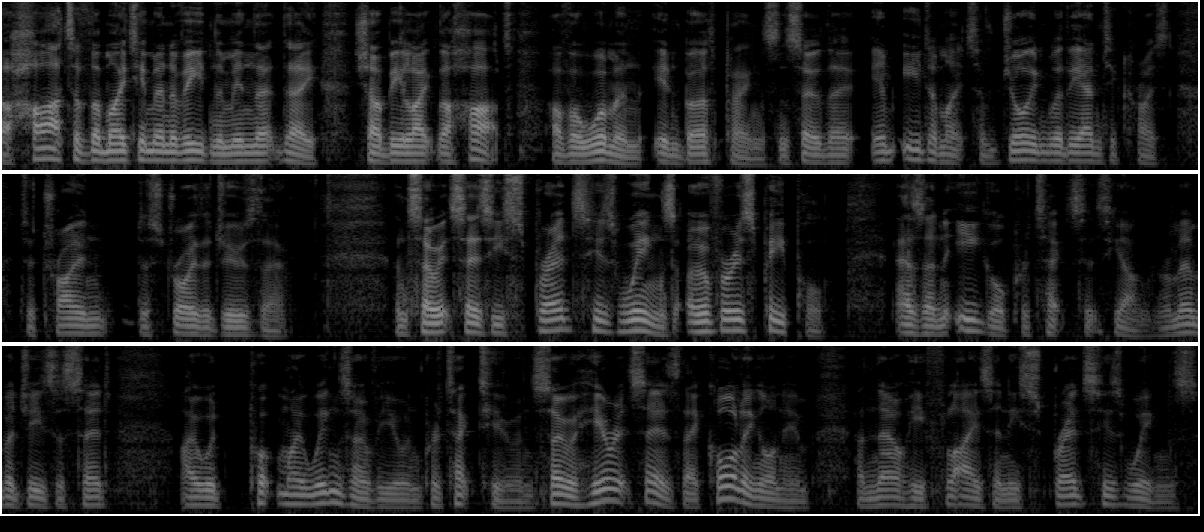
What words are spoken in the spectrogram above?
The heart of the mighty men of Edom in that day shall be like the heart of a woman in birth pangs. And so the Edomites have joined with the Antichrist to try and destroy the Jews there. And so it says he spreads his wings over his people as an eagle protects its young. Remember, Jesus said, I would put my wings over you and protect you. And so here it says they're calling on him, and now he flies and he spreads his wings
